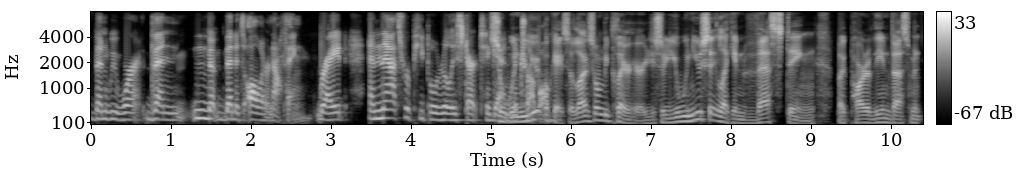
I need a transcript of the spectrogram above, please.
then we weren't then then it's all or nothing right and that's where people really start to get so when trouble. okay so i just want to be clear here so you when you say like investing like part of the investment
